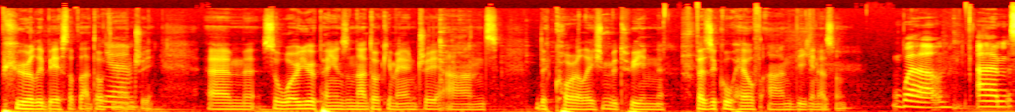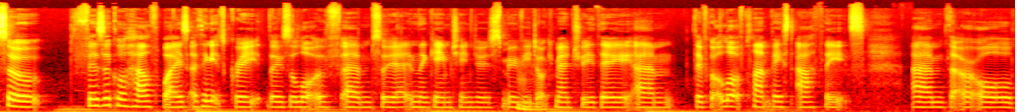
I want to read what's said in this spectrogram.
purely based off that Yeah. documentary. Um, so what are your opinions on that documentary and the correlation between physical health and veganism? Well, um, so physical health wise, I think it's great. There's a lot of um, so yeah, in the Game Changers movie Mhm. documentary, they um, they've got a lot of plant based athletes um, that are all,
